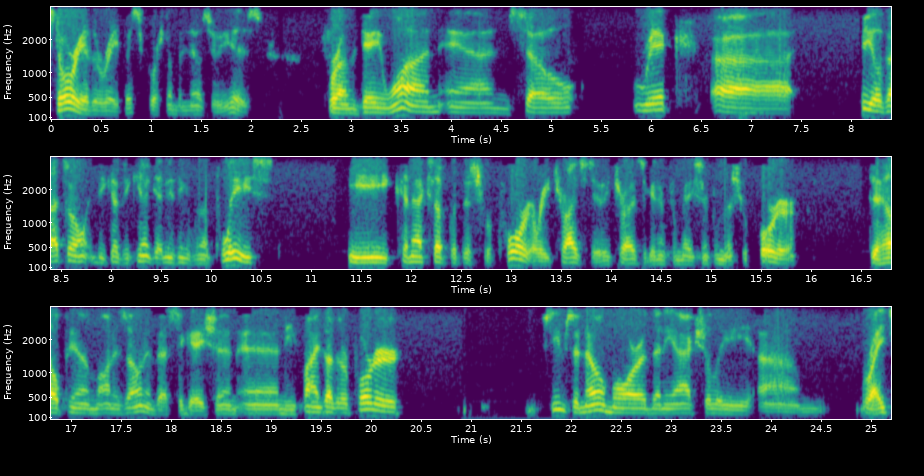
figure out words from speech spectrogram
story of the rapist. Of course, nobody knows who he is from day one, and so Rick uh, feels that's only because he can't get anything from the police he connects up with this reporter, or he tries to. He tries to get information from this reporter to help him on his own investigation, and he finds out the reporter seems to know more than he actually um, writes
